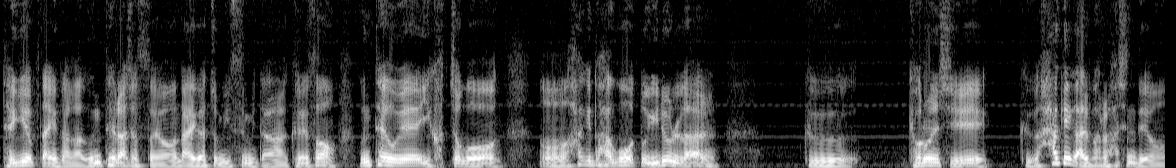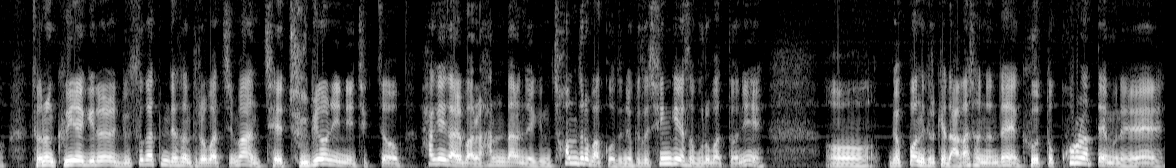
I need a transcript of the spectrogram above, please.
대기업 다니다가 은퇴를 하셨어요. 나이가 좀 있습니다. 그래서 은퇴 후에 이것저것 어, 하기도 하고 또 일요일 날 그 결혼식 그 하객 알바를 하신대요. 저는 그 얘기를 뉴스 같은 데선 들어봤지만 제 주변인이 직접 하객 알바를 한다는 얘기는 처음 들어봤거든요. 그래서 신기해서 물어봤더니 어, 몇 번 그렇게 나가셨는데 그것도 코로나 때문에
